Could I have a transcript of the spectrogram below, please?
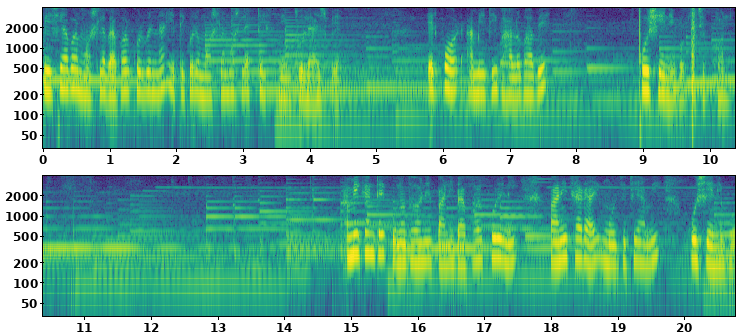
বেশি আবার মশলা ব্যবহার করবেন না, এতে করে মশলা মশলা একটা স্মেল চলে আসবে। এরপর আমি এটি ভালোভাবে কষিয়ে নেব কিছুক্ষণ। আমি এখানটায় কোনো ধরনের পানি ব্যবহার করিনি। পানি ছাড়াই মুরগিটি আমি কষিয়ে নেব।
